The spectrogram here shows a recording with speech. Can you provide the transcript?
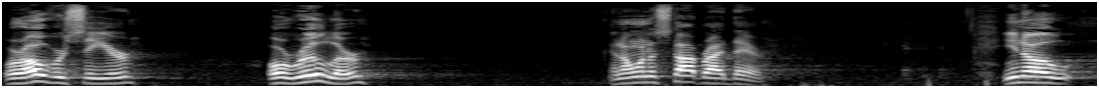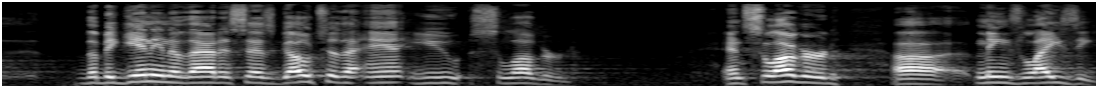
or overseer or ruler. And I want to stop right there. You know, the beginning of that it says, Go to the ant, you sluggard. And sluggard uh, means lazy.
